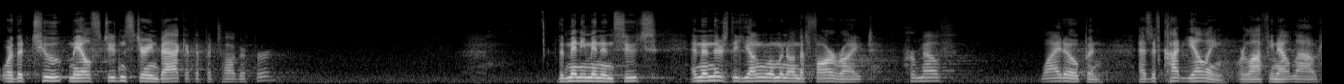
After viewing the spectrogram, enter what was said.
or the two male students staring back at the photographer, the many men in suits and then there's the young woman on the far right, her mouth wide open, as if caught yelling or laughing out loud.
